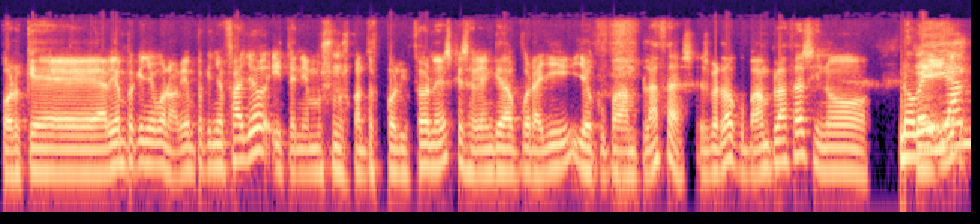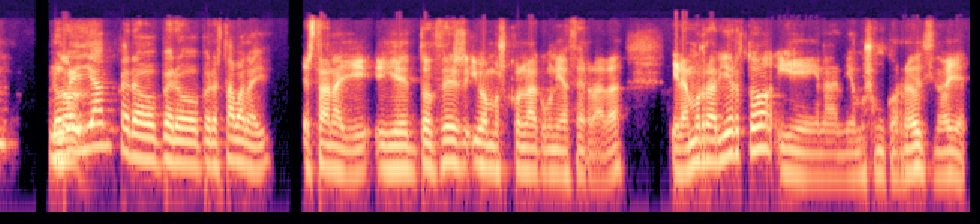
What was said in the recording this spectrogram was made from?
porque había un pequeño, bueno, había un pequeño fallo y teníamos unos cuantos polizones que se habían quedado por allí y ocupaban plazas. Es verdad, ocupaban plazas y no. No veían, no, no, veían, pero, pero, pero estaban ahí estaban allí y entonces íbamos con la comunidad cerrada y la hemos reabierto y nada, enviamos un correo diciendo, oye,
